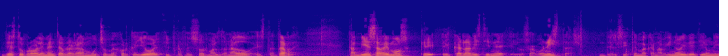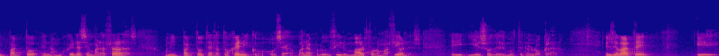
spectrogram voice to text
De esto probablemente hablará mucho mejor que yo el profesor Maldonado esta tarde. También sabemos que el cannabis tiene, los agonistas del sistema cannabinoide tienen un impacto en las mujeres embarazadas, un impacto teratogénico, o sea, van a producir malformaciones, ¿eh? y eso debemos tenerlo claro. El debate eh,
